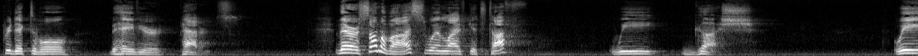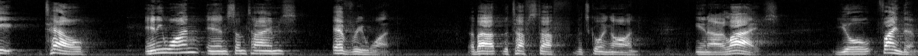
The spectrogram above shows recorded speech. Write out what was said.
predictable behavior patterns. There are some of us, when life gets tough, we gush. We tell anyone and sometimes everyone about the tough stuff that's going on in our lives. You'll find them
